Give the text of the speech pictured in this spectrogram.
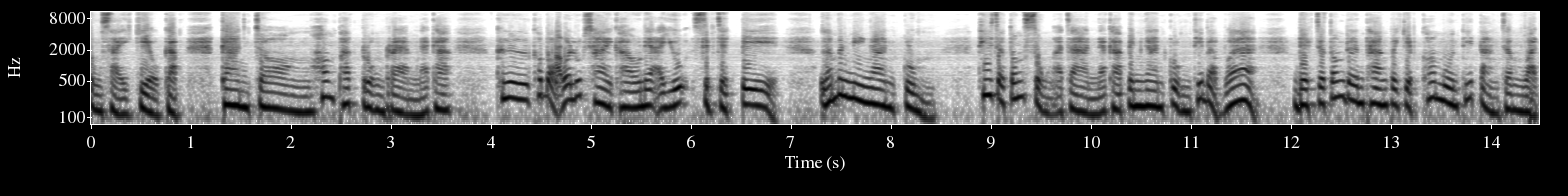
สงสัยเกี่ยวกับการจองห้องพักโรงแรมนะคะ คือเขาบอกครับว่าลูกชายเขาเนี่ยอายุ 17 ปี แล้วมันมีงานกลุ่มที่จะต้องส่งอาจารย์นะคะ เป็นงานกลุ่มที่แบบว่า เด็กจะต้องเดินทางไปเก็บข้อมูลที่ต่างจังหวัด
